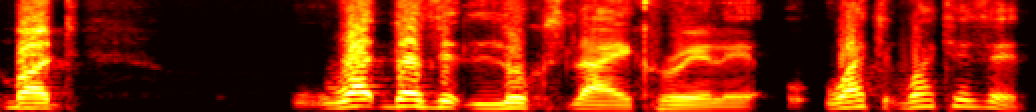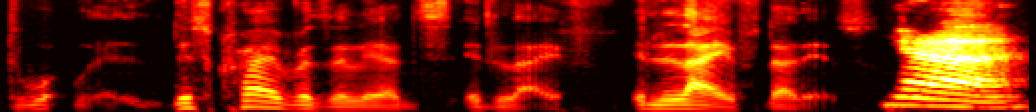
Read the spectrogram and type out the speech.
but what does it look like really? What what is it? Describe resilience in life. In life, that is. Yeah.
